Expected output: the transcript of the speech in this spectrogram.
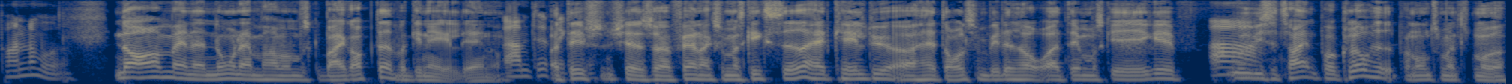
på andre måder. Nå, men uh, nogle af dem har man måske bare ikke opdaget, hvor genialt det er endnu. Jamen, det er og det rigtigt. synes jeg så er fair nok. Så man skal ikke sidde og have et kæledyr og have dårlig samvittighed over, at det måske ikke Ah. udviser tegn på kloghed på nogen som helst måde.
